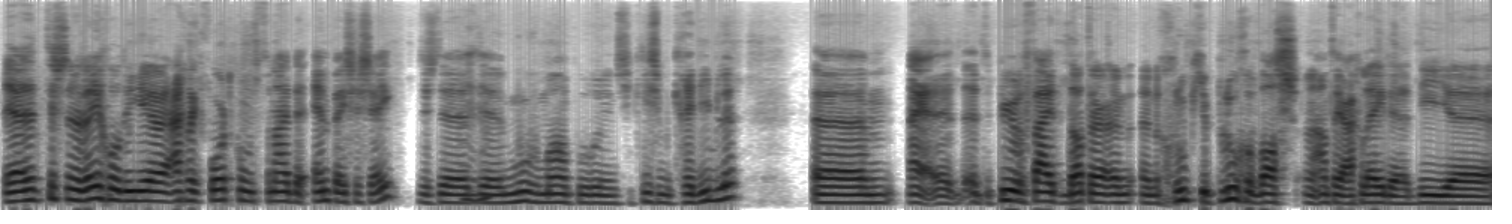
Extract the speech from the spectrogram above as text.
ja, het is een regel die eigenlijk voortkomt vanuit de MPCC. Dus de, mm -hmm. de Mouvement pour un cyclisme crédible. Um, nou ja, het, het, pure feit dat er een, een, groepje ploegen was een aantal jaar geleden die uh,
